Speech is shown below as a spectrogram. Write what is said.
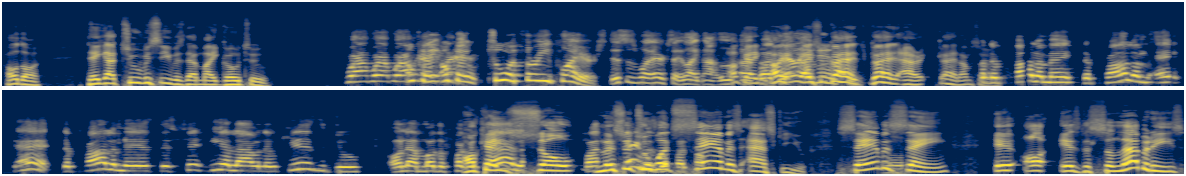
hold on. They got two receivers that might go to. Well, well, well. I'm Okay, okay, two or three players. This is what Eric said. Like, uh, Okay, uh, but okay. barely a actually, go ahead, go ahead, Eric. Go ahead. I'm but sorry. the problem ain't the problem ain't that. The problem is the shit he allowing them kids to do on that motherfucker. Okay, sideline. so While listen Sam to what. Sam is asking you. Sam is Mhm. saying, it, uh, is the celebrities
